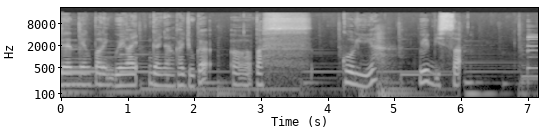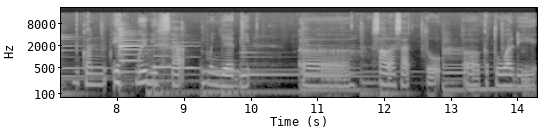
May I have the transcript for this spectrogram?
Dan yang paling gue nggak nyangka juga uh, pas kuliah gue bisa bukan ya gue bisa menjadi uh, salah satu uh, ketua di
